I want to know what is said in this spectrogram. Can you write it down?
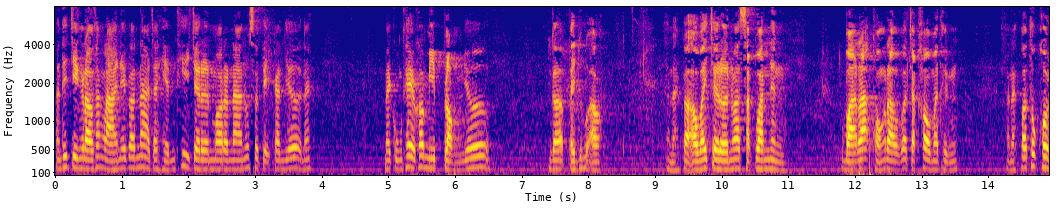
อันที่จริงเราทั้งหลายนี่ก็น่าจะเห็นที่เจริญมรณานุสติกันเยอะนะ ในกรุงเทพเขามีปล่องเยอะ ก็ไปดูเอานะก็เอาไว้เจริญว่าสักวันหนึ่ง วาระของเราก็จะเข้ามาถึงนะเพราะทุกคน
